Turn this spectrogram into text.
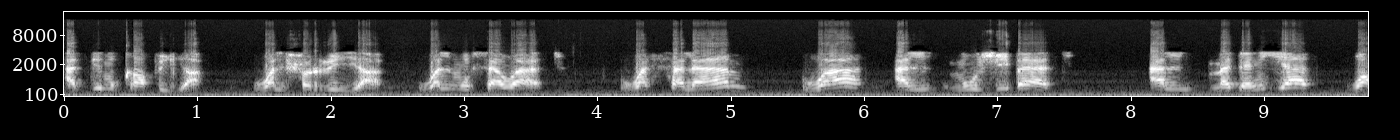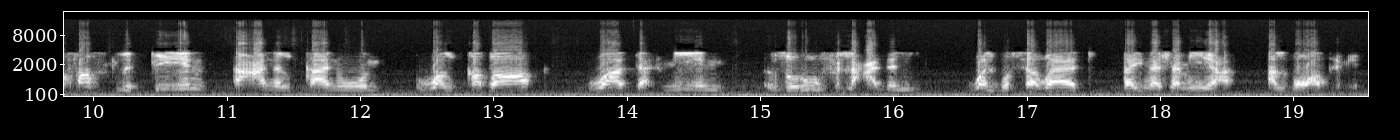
الديمقراطية والحرية والمساواة والسلام الموجبات المدنية وفصل الدين عن القانون والقضاء وتأمين ظروف العدل والمساواة بين جميع المواطنين.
